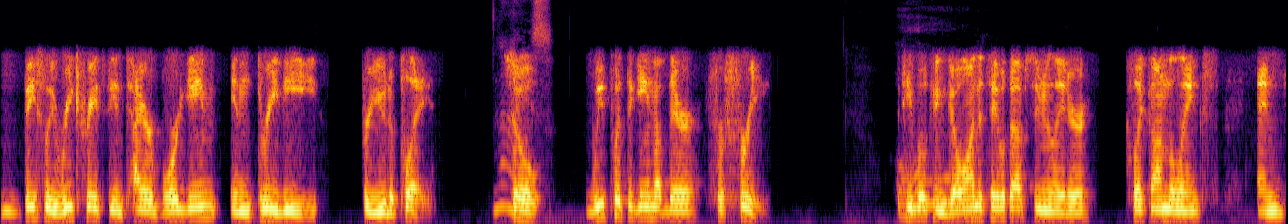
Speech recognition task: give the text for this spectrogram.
basically recreates the entire board game in 3D for you to play. So we put the game up there for free. People can go oh. on to Tabletop Simulator, click on the links, and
